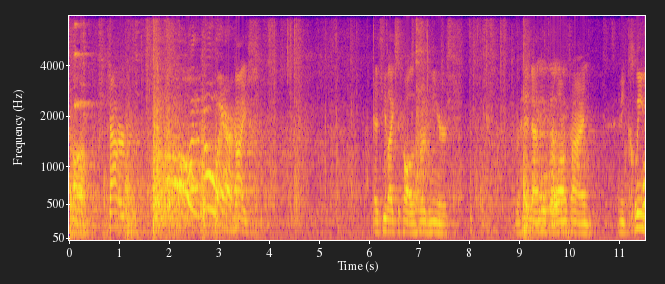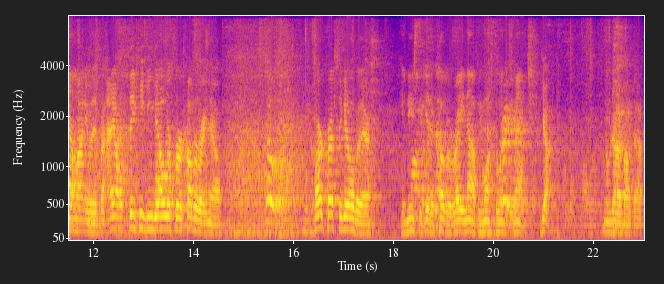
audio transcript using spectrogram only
Uh, counter. Out of nowhere! Nice. As he likes to call his virgin ears. Been hitting that move for a long time. And he cleaned Armani with it, but I don't think he can get over for a cover right now. Hard pressed to get over there. He needs to get a cover right now if he wants to win this match. Yeah. No doubt about that.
